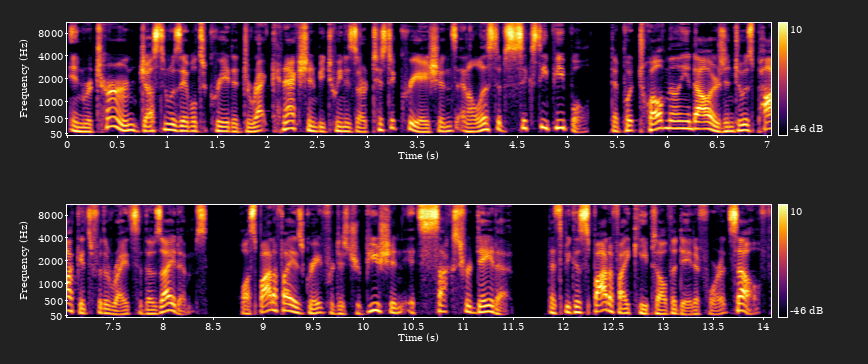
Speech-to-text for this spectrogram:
In return, Justin was able to create a direct connection between his artistic creations and a list of 60 people that put $12 million into his pockets for the rights to those items. While Spotify is great for distribution, it sucks for data. That's because Spotify keeps all the data for itself.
